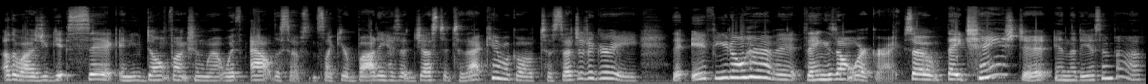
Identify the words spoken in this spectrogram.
Otherwise, you get sick and you don't function well without the substance. Like your body has adjusted to that chemical to such a degree that if you don't have it, things don't work right. So they changed it in the DSM 5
